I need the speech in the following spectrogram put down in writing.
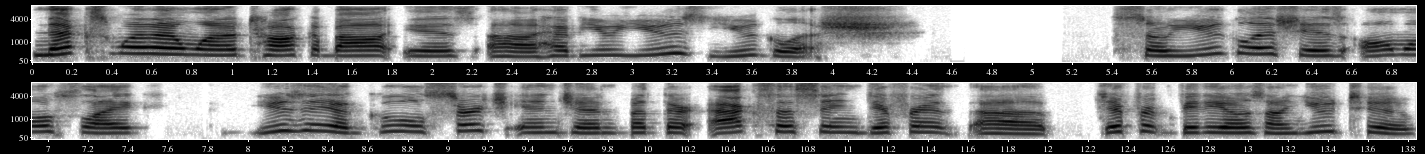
Next one I want to talk about is uh, have you used YouGlish? So YouGlish is almost like using a Google search engine, but they're accessing different uh, different videos on YouTube.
